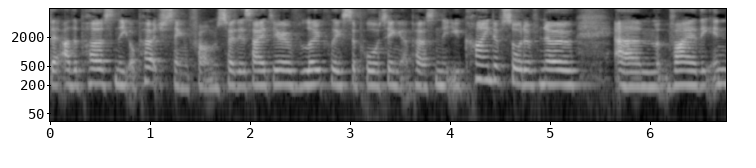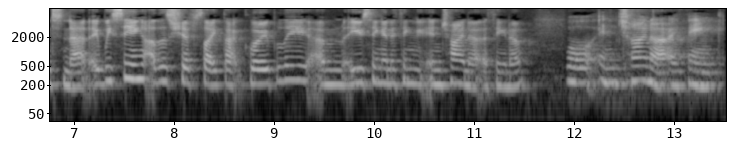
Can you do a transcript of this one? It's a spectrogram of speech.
the other person that you're purchasing from. So this idea of locally supporting a person that you kind of sort of know um, via the internet. Are we seeing other shifts like that globally? Um, are you seeing anything in China, Athena? Well, in China, I think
